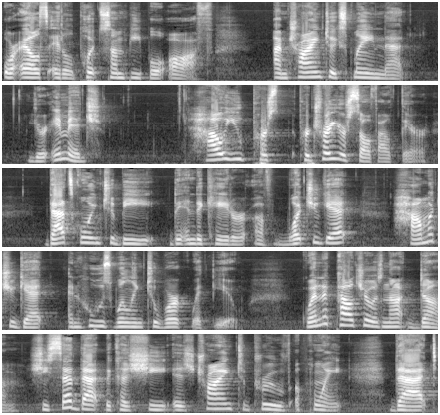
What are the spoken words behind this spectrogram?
or else it'll put some people off. I'm trying to explain that your image, how you portray yourself out there, that's going to be the indicator of what you get, how much you get, and who's willing to work with you. Gwyneth Paltrow is not dumb. She said that because she is trying to prove a point that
